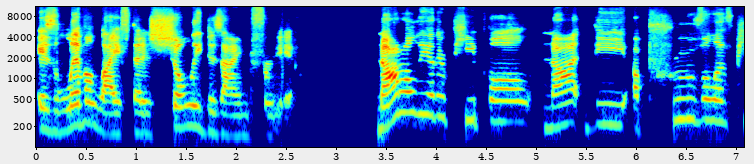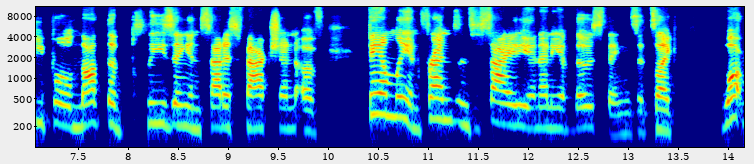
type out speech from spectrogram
is live a life that is solely designed for you. Not all the other people, not the approval of people, not the pleasing and satisfaction of family and friends and society and any of those things. It's like what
